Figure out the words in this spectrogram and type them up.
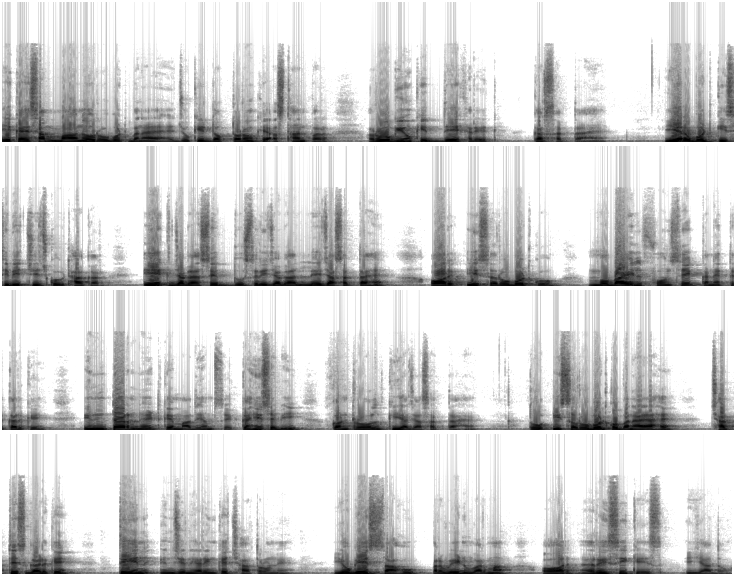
एक ऐसा मानव रोबोट बनाया है जो कि डॉक्टरों के स्थान पर रोगियों की देख रेख कर सकता है। यह रोबोट किसी भी चीज़ को उठाकर एक जगह से दूसरी जगह ले जा सकता है और इस रोबोट को मोबाइल फ़ोन से कनेक्ट करके इंटरनेट के माध्यम से कहीं से भी कंट्रोल किया जा सकता है। तो इस रोबोट को बनाया है छत्तीसगढ़ के तीन इंजीनियरिंग के छात्रों ने योगेश साहू, प्रवीण वर्मा और ऋषिकेश यादव,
